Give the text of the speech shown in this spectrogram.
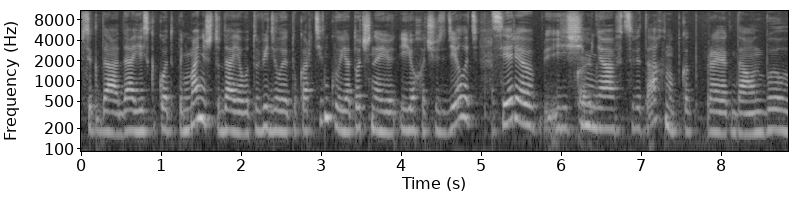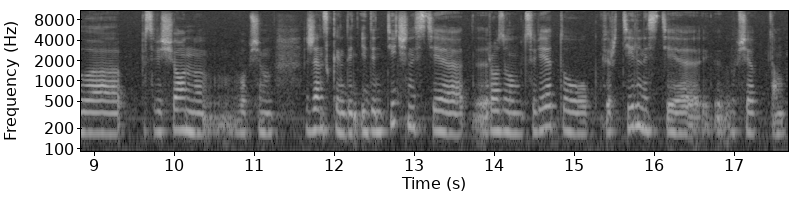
всегда, да, есть какое-то понимание, что да, я вот увидела эту картинку, я точно ее, ее хочу сделать. Серия «Ищи проект. меня в цветах», ну, как бы проект, да, он был э, посвящен, в общем, женской идентичности, розовому цвету, фертильности, вообще там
